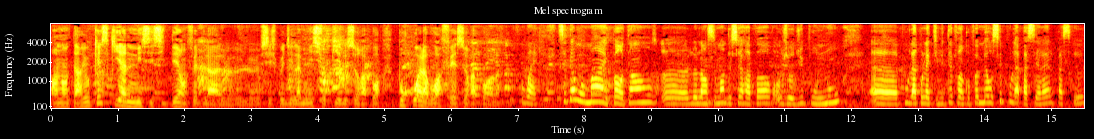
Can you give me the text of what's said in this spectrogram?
en Ontario. Qu'est-ce qui a nécessité en fait la, le si je peux dire, la mise sur pied de ce rapport. Pourquoi l'avoir fait, ce rapport-là Ouais, c'est un moment important, euh, le lancement de ce rapport aujourd'hui pour nous, euh, pour la collectivité francophone, mais aussi pour la passerelle, parce que,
